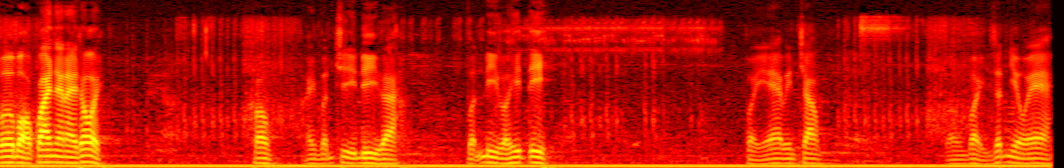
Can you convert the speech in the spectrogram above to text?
Vơ bỏ qua nhà này thôi. Không, Anh vẫn chỉ đi vào. Vẫn đi vào Hitty Vẩy e bên trong. Vâng vẩy rất nhiều e.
